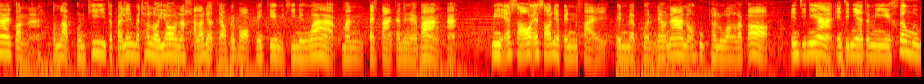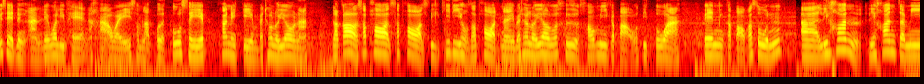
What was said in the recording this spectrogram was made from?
ง่าย ๆ ก่อนนะสำหรับคนที่จะไปเล่น Battle Royale นะคะ แล้วเดี๋ยวจะไปบอกในเกมอีกทีนึงว่ามันแตกต่างกันยังไงบ้างอะ มี Assault Assault เนี่ยเป็นฝ่ายเป็นแบบเหมือนแนวหน้าเนาะบุกทะลวง แล้วก็ Engineer Engineer จะมีเครื่องมือพิเศษ1อันเรียกว่า Repair นะคะ เอาไว้สำหรับเปิดตู้เซฟข้างในเกม Battle Royale นะ แล้วก็ Support Support สิ่งที่ดีของ Support ใน Battle Royale ก็คือเขามีกระเป๋าติดตัว เป็นกระเป๋ากระสุนอ่าลิคอนลิคอนจะมี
